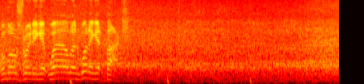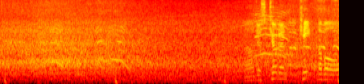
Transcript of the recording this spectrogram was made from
Hummels reading it well and winning it back. Well, just couldn't keep the ball.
